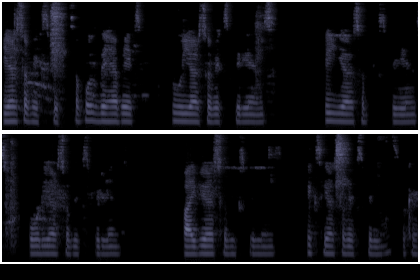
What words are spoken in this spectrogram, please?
years of experience. Suppose they have two years of experience three years of experience four years of experience five years of experience six years of experience okay.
